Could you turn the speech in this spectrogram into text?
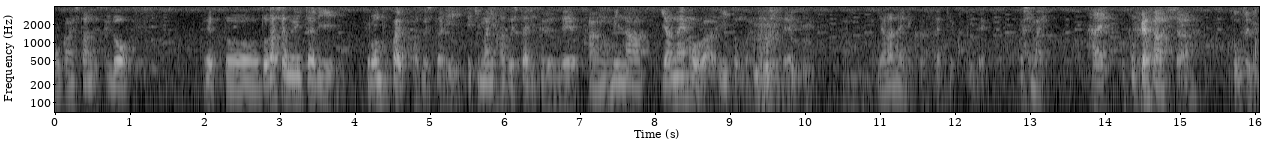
交換したんですけど、えっと、ドラシャ抜いたりフロントパイプ外したり駅間に外したりするんであのみんなやんない方がいいと思いますんで あのやらないでくださいということでおしまい。はい。お疲れ様でした本当に。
